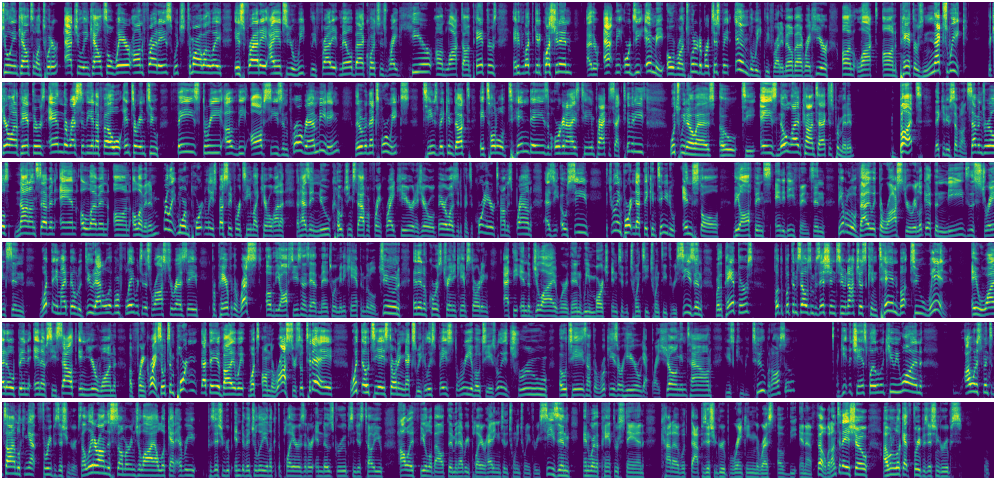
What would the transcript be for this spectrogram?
Julian Council on Twitter at Julian Council, where on Fridays, which tomorrow, by the way, is Friday, I answer your weekly Friday mailbag questions right here on Locked On Panthers. And if you'd like to get a question in, either at me or DM me over on Twitter to participate in the weekly Friday mailbag right here on Locked On Panthers. Next week, the Carolina Panthers and the rest of the NFL will enter into phase three of the offseason program, meaning that over the next four weeks, teams may conduct a total of 10 days of organized team practice activities, which we know as OTAs. No live contact is permitted. But they can do seven on seven drills, nine on seven, and 11 on 11. And really, more importantly, especially for a team like Carolina that has a new coaching staff with Frank Reich here and Ejiro Evero as the defensive coordinator, Thomas Brown as the OC, it's really important that they continue to install the offense and the defense and be able to evaluate the roster and look at the needs, the strengths, and what they might be able to do to add a little bit more flavor to this roster as they prepare for the rest of the offseason as they have mandatory minicamp in the middle of June. And then, of course, training camp starting at the end of July, where then we march into the 2023 season, where the Panthers hope to put themselves in position to not just contend, but to win a wide open NFC South in year one of Frank Reich. So it's important that they evaluate what's on the roster. So today, with OTA starting next week, at least phase three of OTAs, really the true OTAs, not the rookies are here. We got Bryce Young in town. He's QB2, but also getting a chance to play a little bit of QB1. I want to spend some time looking at three position groups. Now, later on this summer in July, I'll look at every position group individually and look at the players that are in those groups and just tell you how I feel about them and every player heading into the 2023 season and where the Panthers stand kind of with that position group ranking the rest of the NFL. But on today's show, I want to look at three position groups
